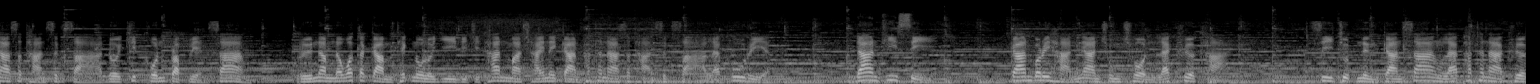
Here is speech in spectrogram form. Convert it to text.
นาสถานศึกษา โดยคิดค้นปรับเปลี่ยนสร้าง หรือนำนวัตกรรมเทคโนโลยีดิจิทัลมาใช้ในการพัฒนาสถานศึกษาและผู้เรียน ด้านที่ 4 การบริหารงานชุมชนและเครือข่าย 4.1 การสร้างและพัฒนาเครือ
